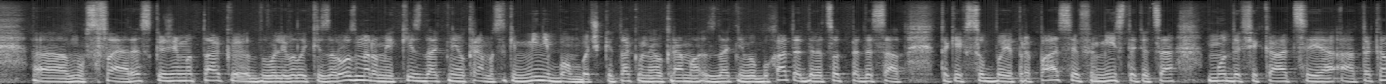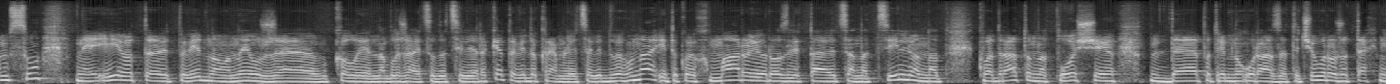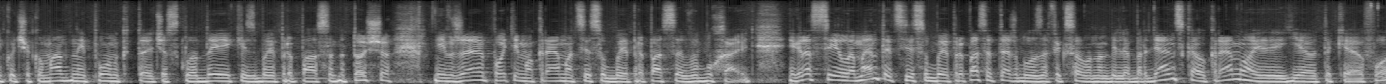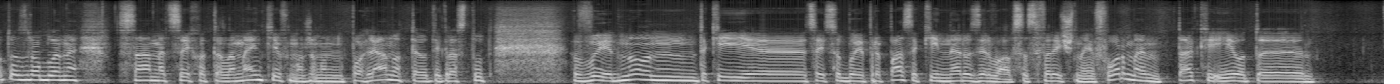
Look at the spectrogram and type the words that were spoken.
ну, сфери, скажімо так, доволі великі за розміром, які здатні окремо. Це такі міні-бомбочки. Так вони окремо здатні вибухати. 950 таких суббоєприпасів містить оця модифікація Атакамсу. І от е, відповідно вони вже коли наближаються до цілі ракети, відокремлюються від двигуна і такою хмарою розлітаються над ціллю, над квадратом, над площею, де потрібно уразити чи ворожу техніку, чи командний пункт, чи склади, якісь з боєприпасами тощо. І вже потім окремо ці суббоєприпаси вибухають. Якраз ці елементи, ці суббоєприпаси теж було зафіксовано біля Бердянська окремо. Є таке фото зроблене саме цих от елементів. Можемо поглянути. От якраз тут видно такий е, цей суббоєприпас, який не розірвався сферичної форми. Так і от. е,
